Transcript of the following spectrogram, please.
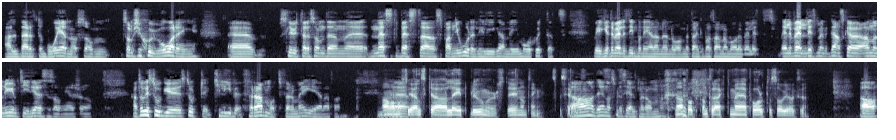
Alberto Bueno som, som 27-åring eh, slutade som den eh, näst bästa spanjoren i ligan i målskyttet. Vilket är väldigt imponerande ändå med tanke på att han har varit väldigt, eller väldigt, men ganska anonym tidigare säsonger. Så han tog ett stort, stort kliv framåt för mig i alla fall. Ja, man måste ju eh, älska late bloomers, det är någonting speciellt. Ja, det är något speciellt med dem. Han har fått kontrakt med Porto såg jag också. Ja,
